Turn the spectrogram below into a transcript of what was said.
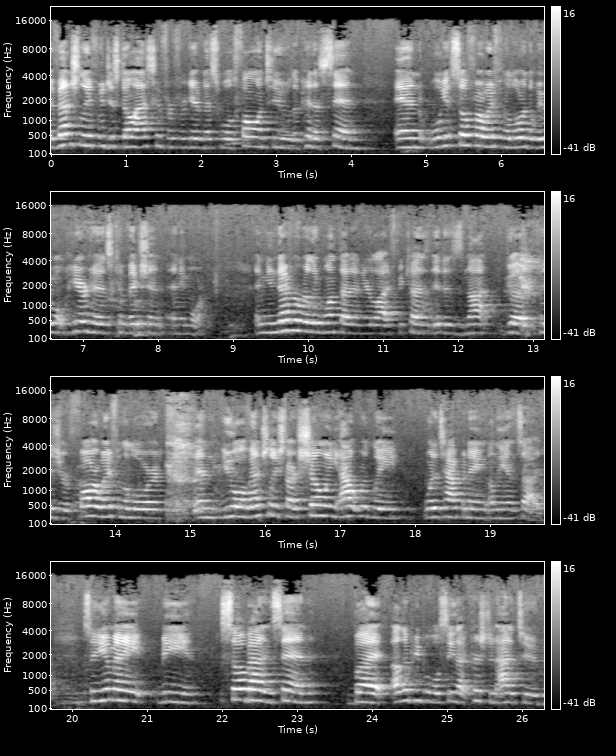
eventually, if we just don't ask Him for forgiveness, we'll fall into the pit of sin and we'll get so far away from the Lord that we won't hear His conviction anymore. And you never really want that in your life because it is not good because you're far away from the Lord and you will eventually start showing outwardly what is happening on the inside. So you may be so bad in sin, but other people will see that Christian attitude.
